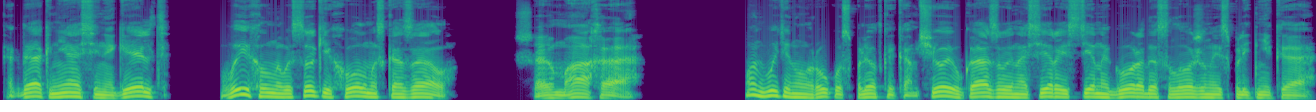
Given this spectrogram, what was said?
когда князь Синегельд выехал на высокий холм и сказал «Шемаха!». Он вытянул руку с плеткой камчой, указывая на серые стены города, сложенные из плетника.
